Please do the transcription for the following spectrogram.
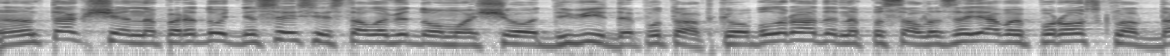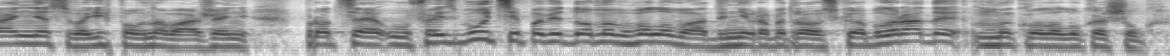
Е, Так ще напередодні сесії стало відомо, що дві депутатки облради написали заяви про складання своїх повноважень. Про це у Фейсбуці повідомив голова Дніпропетровської облради Микола Лукашук.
